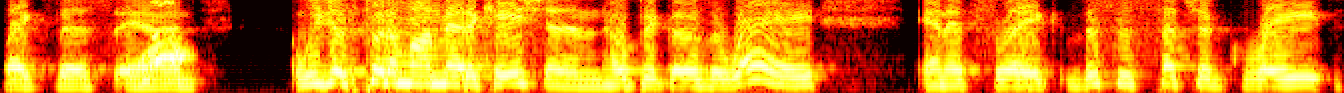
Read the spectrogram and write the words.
like this, and yeah. we just put them on medication and hope it goes away. And it's like this is such a great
